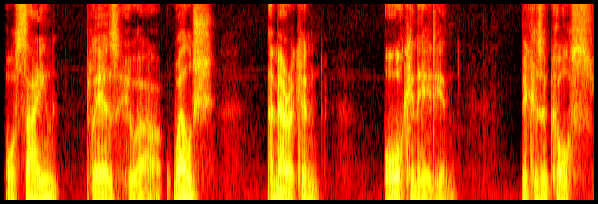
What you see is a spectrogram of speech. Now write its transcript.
or sign players who are Welsh, American, or Canadian. Because, of course,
